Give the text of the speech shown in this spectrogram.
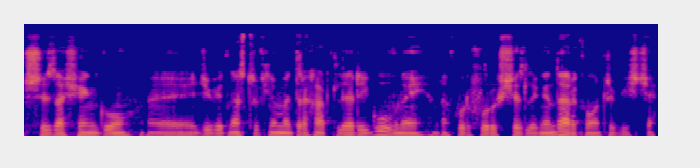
Przy zasięgu 19 km artylerii głównej na Kurfuruście z legendarką oczywiście.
